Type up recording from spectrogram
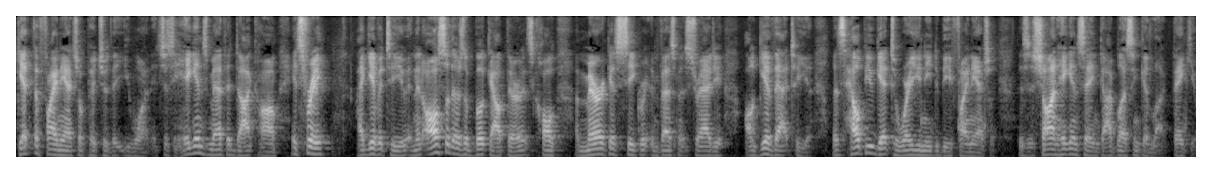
get the financial picture that you want. It's just higginsmethod.com. It's free. I give it to you. And then also there's a book out there. It's called America's Secret Investment Strategy. I'll give that to you. Let's help you get to where you need to be financially. This is Saen Higgins saying God bless and good luck. Thank you.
